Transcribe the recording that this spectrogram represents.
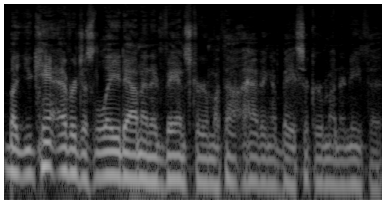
But you can't ever just lay down an advanced room without having a basic room underneath it.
